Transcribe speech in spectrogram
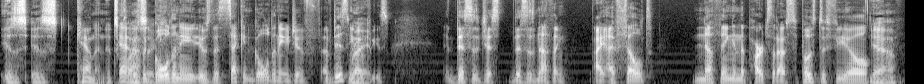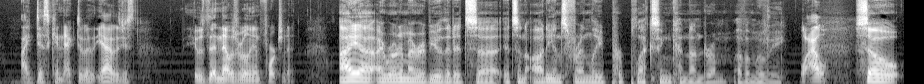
is is canon. It's yeah it was the golden age it was the second golden age of, of disney Right. movies this is just this is nothing I, I felt nothing in the parts that i was supposed to feel Yeah. i disconnected with yeah it was just it was and that was really unfortunate I uh, I wrote in my review that it's uh, it's an audience friendly, perplexing conundrum of a movie. Wow. So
